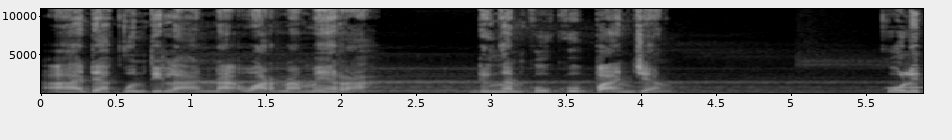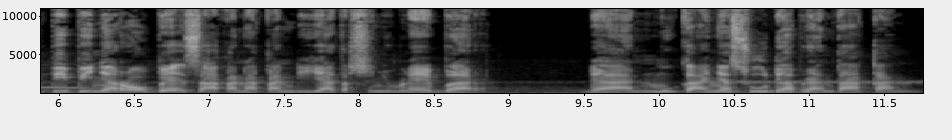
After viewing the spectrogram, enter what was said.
Ada kuntilanak warna merah Dengan kuku panjang. Kulit pipinya robek seakan-akan dia tersenyum lebar Dan mukanya sudah berantakan.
